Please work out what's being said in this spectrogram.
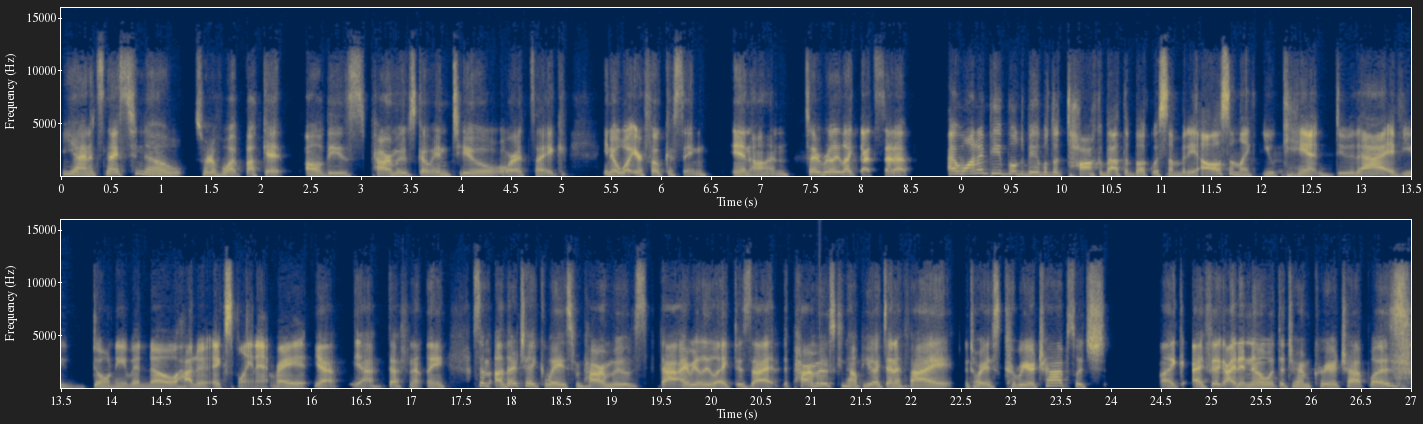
Yeah. And it's nice to know sort of what bucket all these power moves go into, or it's like, you know, what you're focusing in on. So I really like that setup. I wanted people to be able to talk about the book with somebody else. And like, you mm-hmm. can't do that if you don't even know how to explain it, right? Yeah, yeah, definitely. Some other takeaways from Power Moves that I really liked is that the Power Moves can help you identify notorious career traps, which like I feel like I didn't know what the term career trap was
